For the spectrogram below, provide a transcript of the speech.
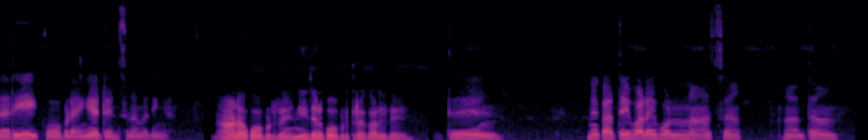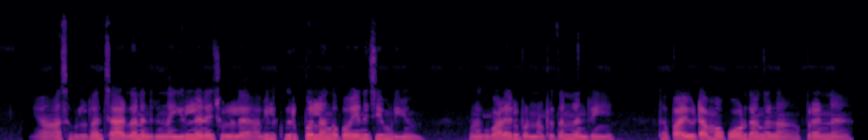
சரி கோவப்படாதீங்க. டென்ஷன் ஆகாதீங்க நானாக கோவப்படுறேன். நீ தானே கோவப்படுத்துற காலையில்? அது எனக்கு அத்தையும் வளைய போடணும்னு ஆசை. அதான். நீ ஆசைப்படுறதுலாம் சார் தான் நன்றி நான் இல்லைன்னே சொல்லலை. அவங்களுக்கு விருப்பம் இல்லைங்கப்போ என்ன செய்ய முடியும்? உனக்கு வளையல் பண்ணணும் அப்படி தானே நன்றி? தான் பாய் விட்டு அம்மா போடுதாங்கலாம் அப்புறம் என்ன?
